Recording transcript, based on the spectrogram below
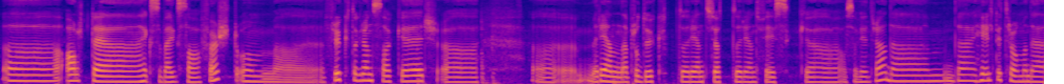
Uh, alt det Hekseberg sa først om uh, frukt og grønnsaker, uh, rene produkt, rent kjøtt, rent fisk uh, osv., det, det er helt i tråd med det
